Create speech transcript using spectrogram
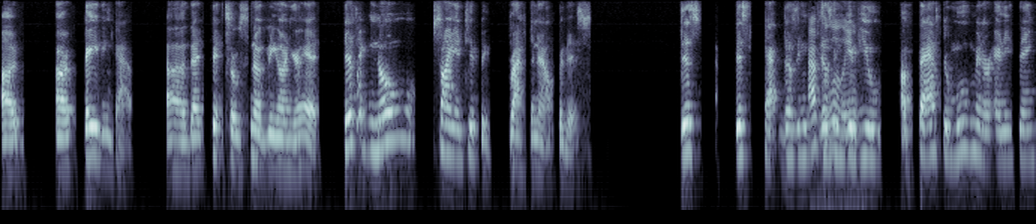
uh, uh, bathing cap uh, that fits so snugly on your head. There's like no scientific rationale for this. This this cap doesn't Absolutely. doesn't give you a faster movement or anything.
